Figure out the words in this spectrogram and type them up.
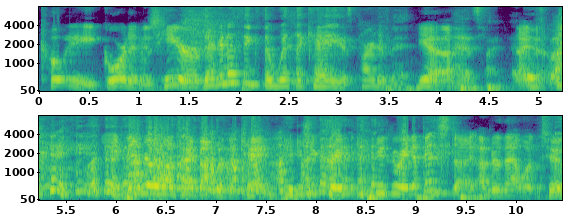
Cody Gordon is here. They're gonna think the with a K is part of it. Yeah. That's fine. I it's know. fine. if you really want to type out with a K, you should create you create a Finsta under that one too.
